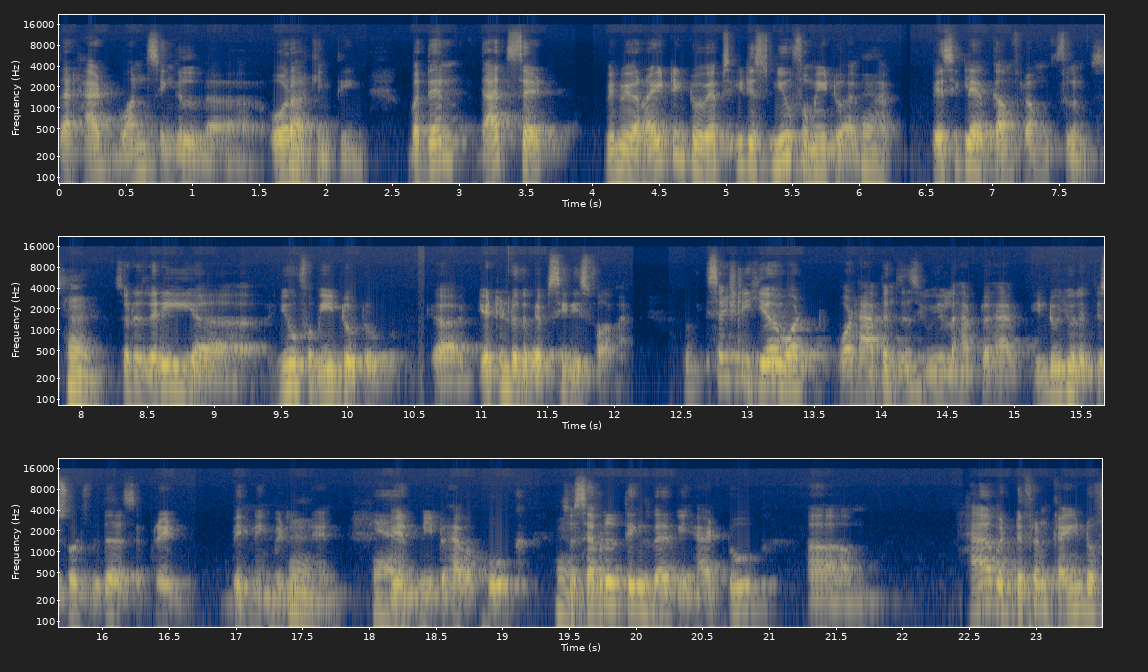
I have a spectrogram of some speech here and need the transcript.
that had one single uh, overarching theme. But then that said, when we were writing to webs, it is new for me to have, have basically I've come from films, so it is very uh, new for me to to uh, get into the web series format. Essentially, here what what happens is we will have to have individual episodes with a separate beginning, middle, and end. Yeah. We need to have a hook. So several things where we had to um, have a different kind of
